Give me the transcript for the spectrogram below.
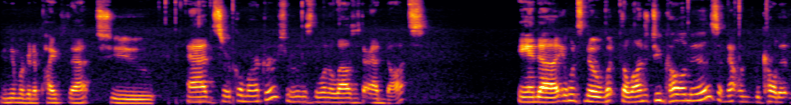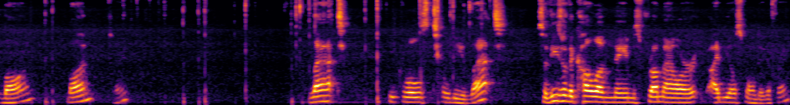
And then we're going to pipe that to add circle markers. Remember, this is the one that allows us to add dots. And uh, it wants to know what the longitude column is, and that one we called it long mon, sorry, lat equals tilde lat. So these are the column names from our IBL small data frame.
